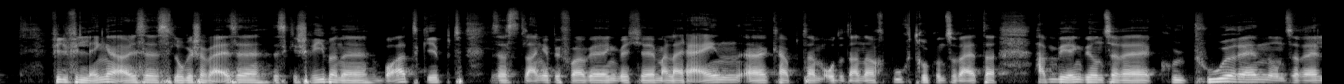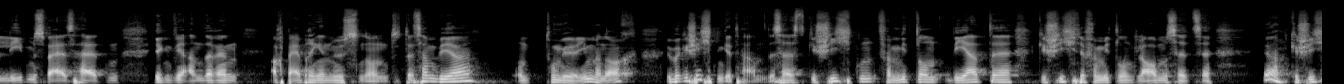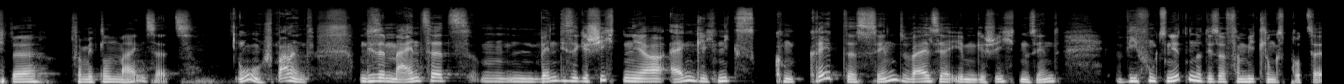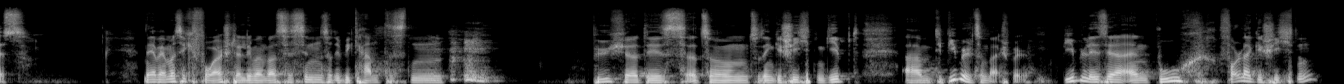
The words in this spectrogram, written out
viel, viel länger, als es logischerweise das geschriebene Wort gibt. Das heißt, lange bevor wir irgendwelche Malereien äh, gehabt haben oder dann auch Buchdruck und so weiter, haben wir irgendwie unsere Kulturen, unsere Lebensweisheiten irgendwie anderen auch beibringen müssen. Und das haben wir und tun wir immer noch, über Geschichten getan. Das heißt, Geschichten vermitteln Werte, Geschichte vermitteln Glaubenssätze, ja, Geschichte vermitteln Mindsets. Oh, spannend. Und diese Mindsets, mm, wenn diese Geschichten ja eigentlich nichts Konkretes sind, weil sie ja eben Geschichten sind, wie funktioniert denn da dieser Vermittlungsprozess? Naja, wenn man sich vorstellt, ich meine, was sind so die bekanntesten Bücher, die es äh, zum, zu den Geschichten gibt. Ähm, die Bibel zum Beispiel. Bibel ist ja ein Buch voller Geschichten.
